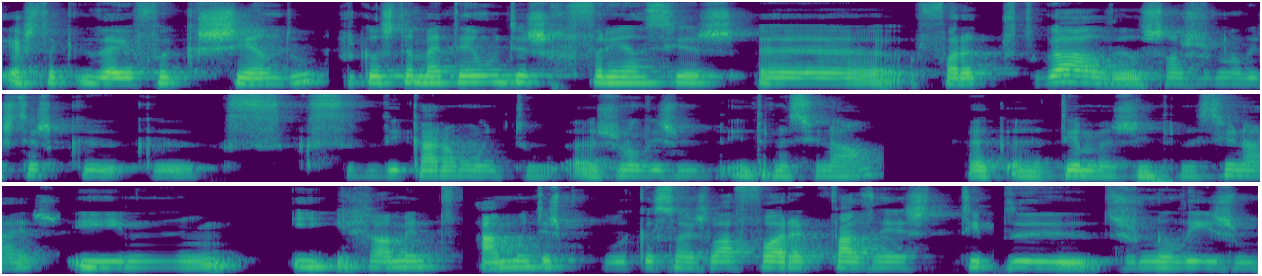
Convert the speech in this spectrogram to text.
Esta ideia foi crescendo, porque eles também têm muitas referências uh, fora de Portugal. Eles são jornalistas que, que, que, se, que se dedicaram muito a jornalismo internacional a, a temas internacionais e, e, e, realmente há muitas publicações lá fora que fazem este tipo de, de jornalismo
